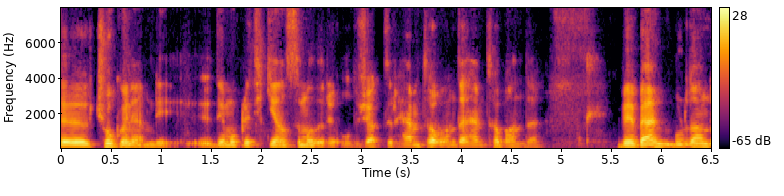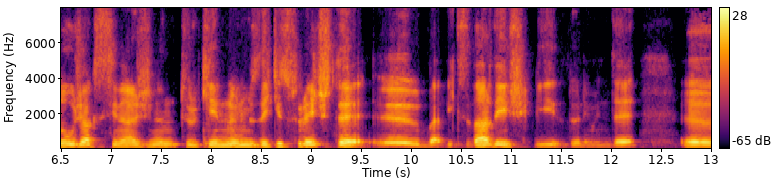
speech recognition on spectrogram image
e, çok önemli e, demokratik yansımaları olacaktır. Hem tavanda hem tabanda. Ve ben buradan doğacak sinerjinin Türkiye'nin önümüzdeki süreçte e, iktidar değişikliği döneminde e,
